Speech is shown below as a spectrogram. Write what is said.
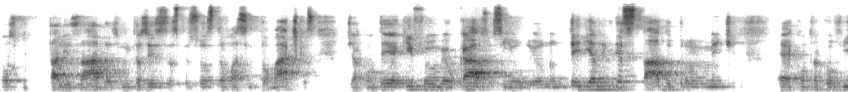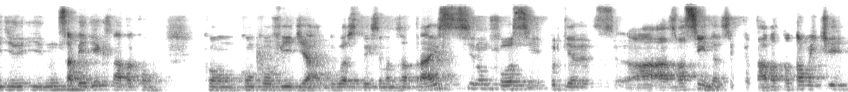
hospitalizadas, muitas vezes as pessoas estão assintomáticas, já contei aqui, foi o meu caso, assim, eu, eu não teria nem testado, provavelmente, é, contra a Covid e não saberia que estava com, com, com Covid há duas, três semanas atrás, se não fosse porque as vacinas, eu estava totalmente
